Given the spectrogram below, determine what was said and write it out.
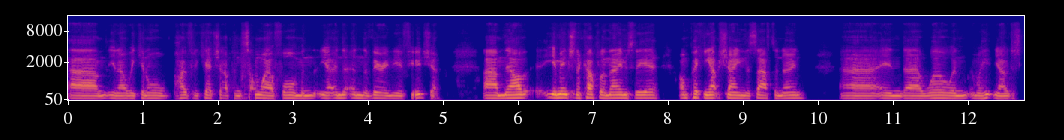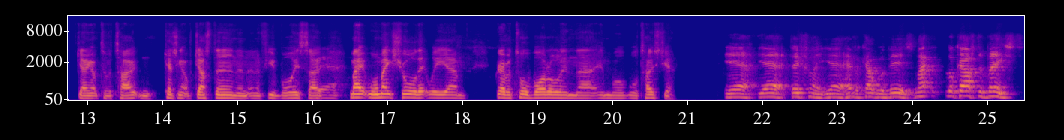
um, you know, we can all hopefully catch up in some way or form, and you know, in the in the very near future. Um, now, you mentioned a couple of names there. I'm picking up Shane this afternoon, uh, and uh, Will, and, and we, you know, just going up to the tote and catching up with Justin and, and a few boys. So, yeah. mate, we'll make sure that we um, grab a tall bottle and uh, and we'll we'll toast you. Yeah, yeah, definitely. Yeah, have a couple of beers. Mate, look after Beast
